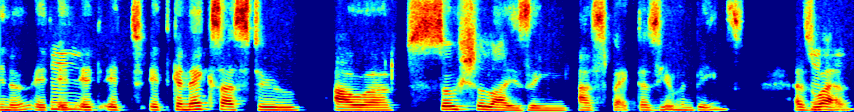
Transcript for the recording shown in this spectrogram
you know it, mm. it, it it it connects us to our socializing aspect as human beings as mm-hmm. well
